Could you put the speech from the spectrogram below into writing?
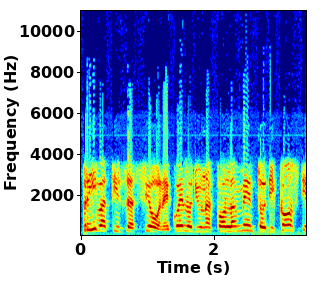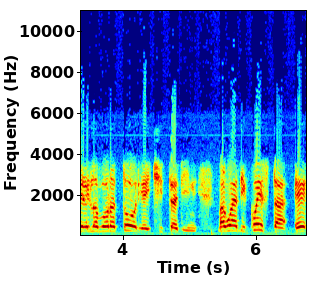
privatizzazione, quello di un accollamento di costi ai lavoratori ai cittadini. Ma guardi, questa è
